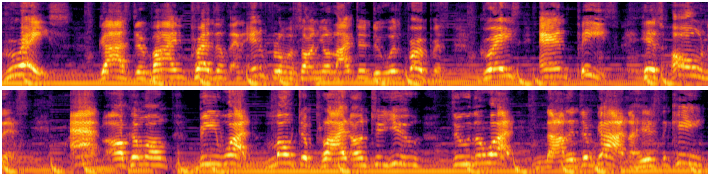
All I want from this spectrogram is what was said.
Grace, God's divine presence and influence on your life to do his purpose. Grace and peace, his wholeness. At, oh, come on, be what? Multiplied unto you through the what? Knowledge of God. Now here's the key.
